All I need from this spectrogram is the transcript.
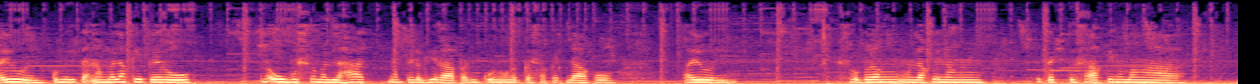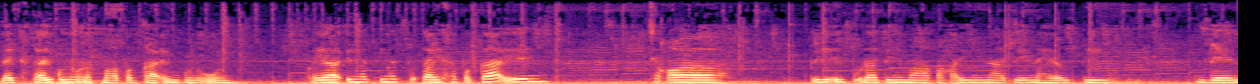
Ayun, kumita ng malaki pero naubos naman lahat ng pinaghirapan ko nung nagkasakit na ako. Ayun, sobrang laki ng epekto sa akin ng mga lifestyle ko noon at mga pagkain ko noon. Kaya ingat-ingat po tayo sa pagkain. Tsaka piliin po natin yung mga kakainin natin na healthy. And then,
